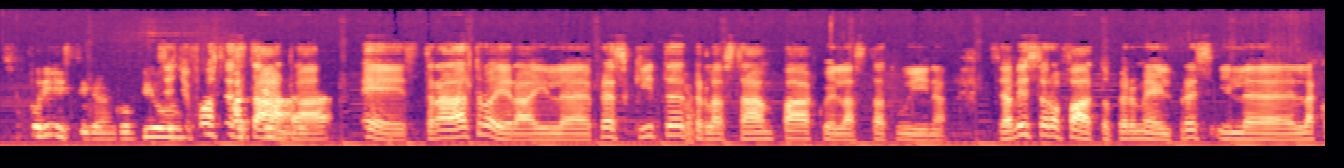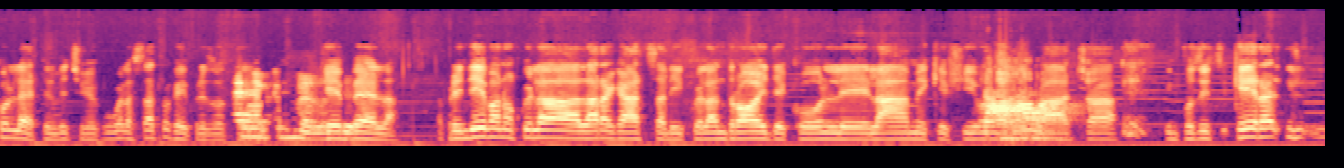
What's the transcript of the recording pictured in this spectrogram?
futuristica, più se ci fosse spaziale. stata, e tra l'altro era il press kit per la stampa, quella statuina. Se avessero fatto per me il press- il- la colletta invece che quella statua che hai preso te, Eh, che bello, che sì. bella. Prendevano quella la ragazza lì, quell'androide con le lame che uscivano Ah. dalle braccia in posizione che era il-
